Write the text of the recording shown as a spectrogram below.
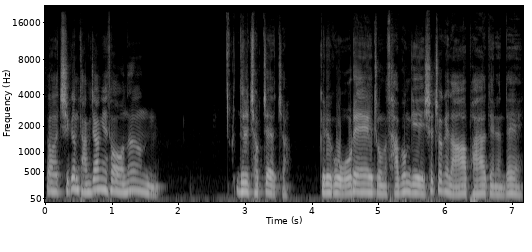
어, 지금 당장에서는 늘 적자였죠. 그리고 올해 좀 4분기 실적에 나와 봐야 되는데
